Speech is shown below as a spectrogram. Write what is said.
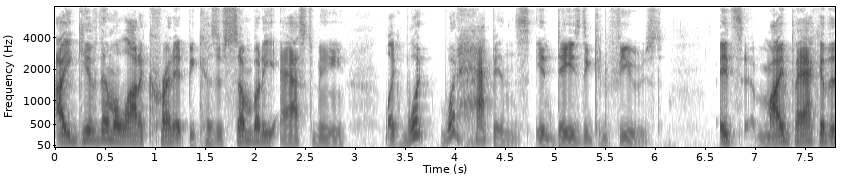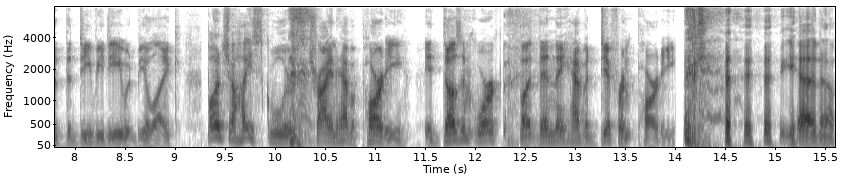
I give them a lot of credit because if somebody asked me, like, what what happens in Dazed and Confused, it's my back of the, the DVD would be like bunch of high schoolers try and have a party. It doesn't work, but then they have a different party. yeah, no,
